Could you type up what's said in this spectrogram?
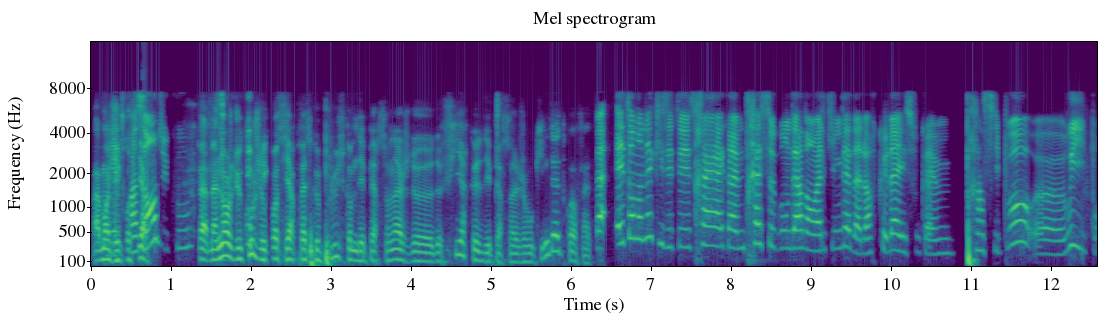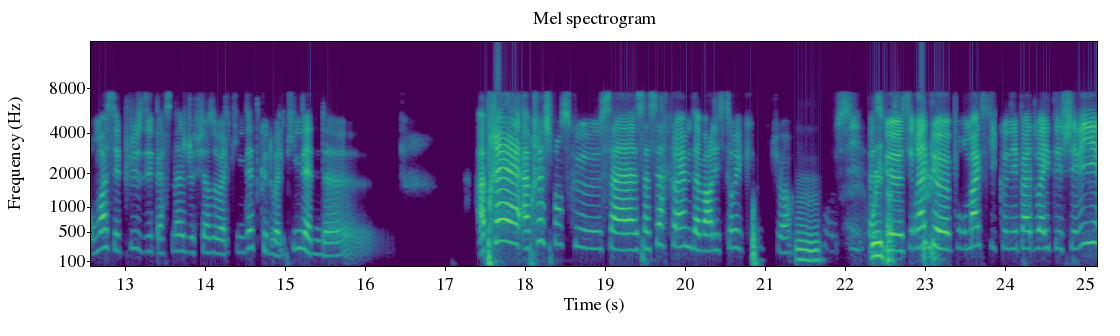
Bah, moi, 3 considère. ans, du coup. Enfin, maintenant, du coup, je les considère presque plus comme des personnages de, de Fear que des personnages de Walking Dead, quoi, en fait. Bah, étant donné qu'ils étaient très, quand même très secondaires dans Walking Dead, alors que là, ils sont quand même principaux, euh, oui, pour moi, c'est plus des personnages de Fear the Walking Dead que de Walking Dead. Après, après, je pense que ça, ça sert quand même d'avoir l'historique, tu vois. aussi. Parce Oui, que parce- c'est vrai que pour Max qui connaît pas Dwight et Sherry,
